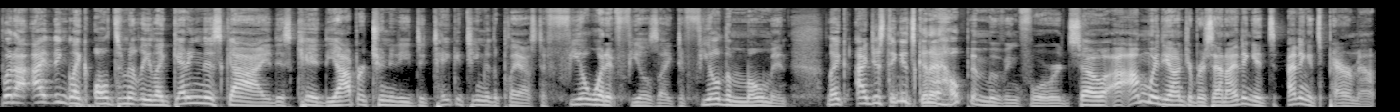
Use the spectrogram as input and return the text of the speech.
But I, I think like ultimately, like getting this guy, this kid, the opportunity to take a team to the playoffs, to feel what it feels like, to feel the moment. Like I just think it's going to help him moving forward. So I, I'm with you 100. percent I think it's I think it's paramount.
